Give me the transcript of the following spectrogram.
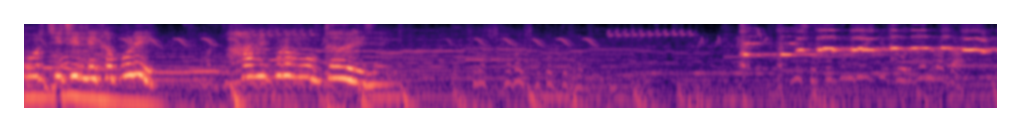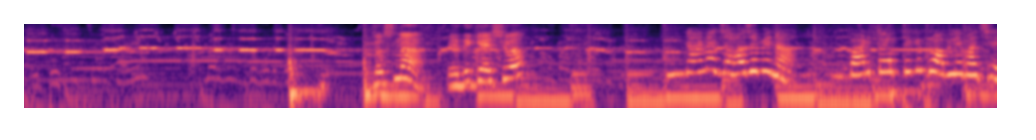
ওর চিঠির লেখা পড়ে আমি পুরো মুগ্ধ হয়ে যাই। জোসনা এদিকে এসো। না না যাওয়া যাবে না। বাড়ির তরফ থেকে প্রবলেম আছে।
